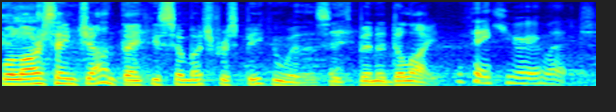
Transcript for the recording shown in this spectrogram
Well, Lara St. John, thank you so much for speaking with us. It's been a delight. Thank you very much.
